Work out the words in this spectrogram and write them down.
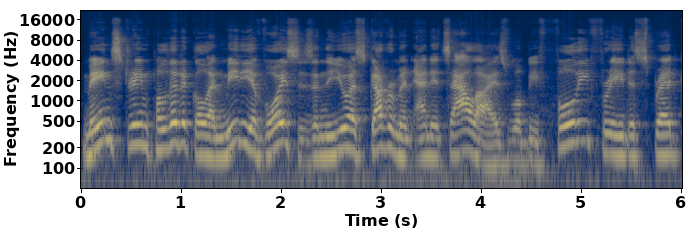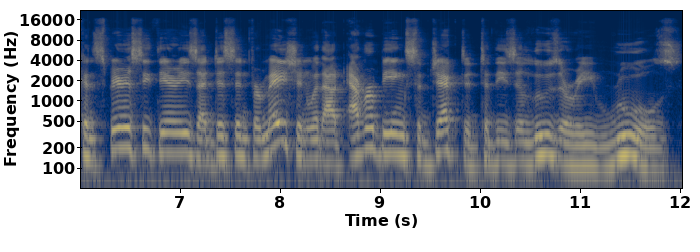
Mainstream political and media voices in the US government and its allies will be fully free to spread conspiracy theories and disinformation without ever being subjected to these illusory rules.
